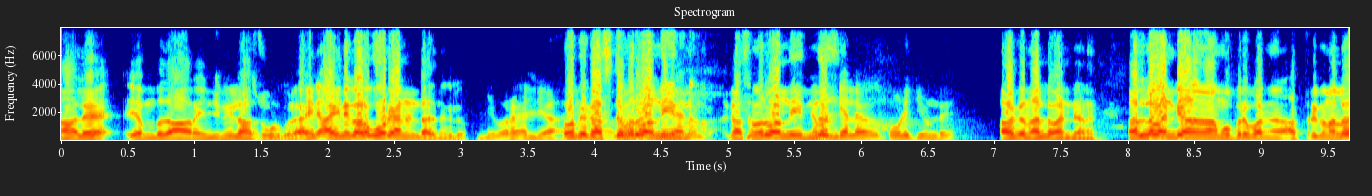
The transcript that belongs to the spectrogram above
നാല് എൺപത് ആ റേഞ്ചിന് ലാസ്റ്റ് ഇനി ഓക്കെ കസ്റ്റമർ വന്ന് കസ്റ്റമർ വന്ന് ഇന്ന് ക്വാളിറ്റി ഉണ്ട്. ഓക്കെ നല്ല വണ്ടിയാണ്. നല്ല വണ്ടിയാണ് മൂപ്പര് പറഞ്ഞത്. അത്രയ്ക്ക് നല്ല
